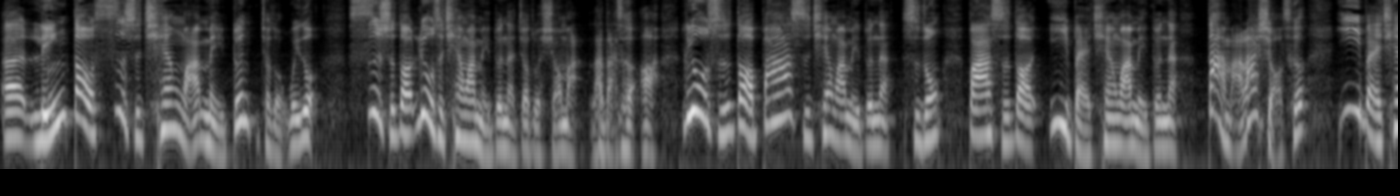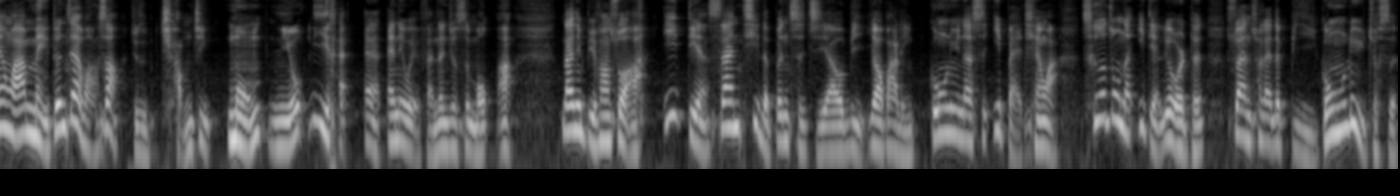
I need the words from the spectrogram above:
呃，零到四十千瓦每吨叫做微弱，四十到六十千瓦每吨呢叫做小马拉大车啊，六十到八十千瓦每吨呢适中，八十到一百千瓦每吨呢大马拉小车，一百千瓦每吨再往上就是强劲、猛、牛、厉害，哎，anyway，反正就是猛啊。那你比方说啊。一点三 T 的奔驰 GLB 幺八零，功率呢是一百千瓦，车重呢一点六二吨，算出来的比功率就是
